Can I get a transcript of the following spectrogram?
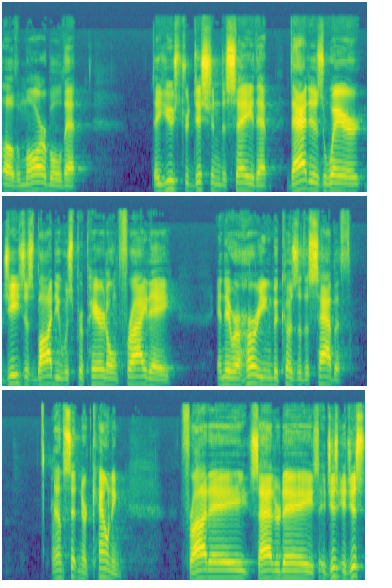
of marble that they use tradition to say that that is where Jesus' body was prepared on Friday and they were hurrying because of the Sabbath. And I'm sitting there counting Friday, Saturday, it just it just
